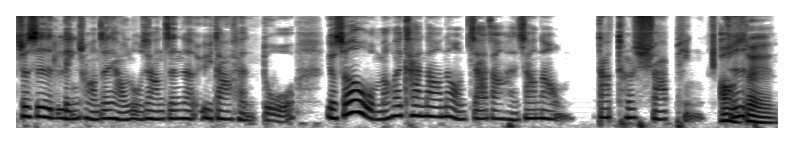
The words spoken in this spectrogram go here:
就是临床这条路上真的遇到很多，有时候我们会看到那种家长很像那种 doctor shopping，就是、哦对。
